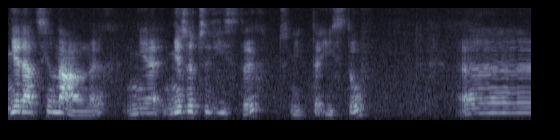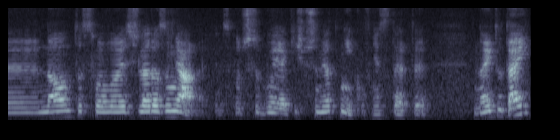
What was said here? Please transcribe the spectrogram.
nieracjonalnych, nie, nierzeczywistych, czyli teistów, no to słowo jest źle rozumiane, więc potrzebuje jakichś przymiotników, niestety. No i tutaj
